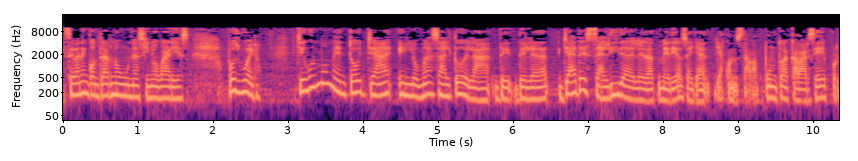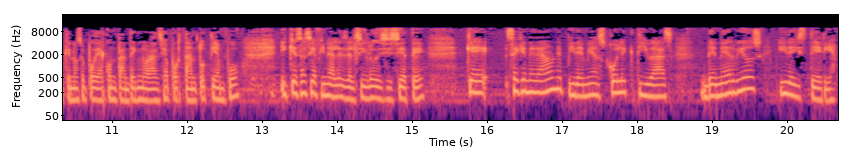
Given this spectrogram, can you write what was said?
se van a encontrar no una, sino varias. Pues bueno, llegó un momento ya en lo más alto de la, edad, ya de salida de la Edad Media, o sea, ya, ya cuando estaba a punto de acabarse, porque no se podía con tanta ignorancia por tanto tiempo, y que es hacia finales del siglo XVII, que se generaron epidemias colectivas de nervios y de histeria.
